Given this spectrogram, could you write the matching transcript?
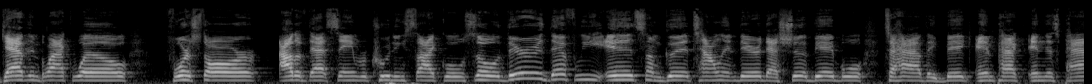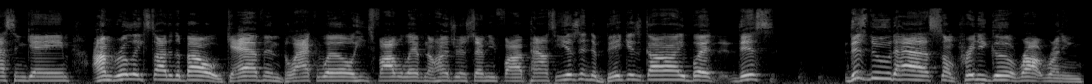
Gavin Blackwell, four star out of that same recruiting cycle. So there definitely is some good talent there that should be able to have a big impact in this passing game. I'm really excited about Gavin Blackwell. He's 5'11, 175 pounds. He isn't the biggest guy, but this this dude has some pretty good route running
